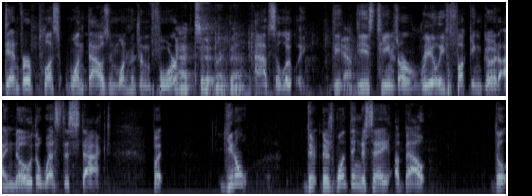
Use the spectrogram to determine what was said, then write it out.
Denver plus 1,104. That's it right there. Absolutely. The, Yeah. These teams are really fucking good. I know the West is stacked, but you know, there, there's one thing to say about the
